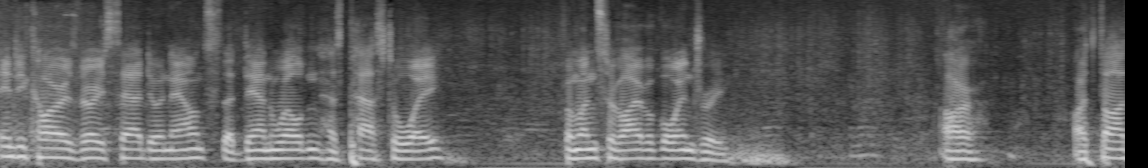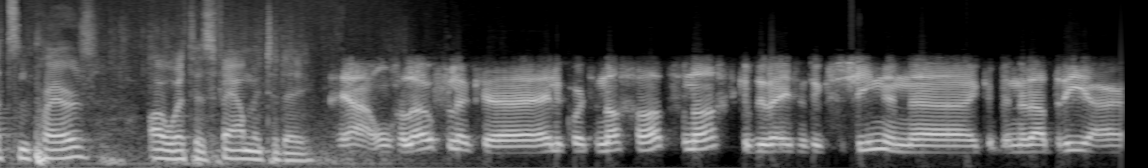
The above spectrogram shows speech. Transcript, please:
IndyCar is very sad to announce that Dan Weldon has passed away from unsurvivable injury. Our, our thoughts and prayers are with his family today. Ja, ongelooflijk. Uh, hele korte nacht gehad vannacht. Ik heb de race natuurlijk gezien en uh, ik heb inderdaad drie jaar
